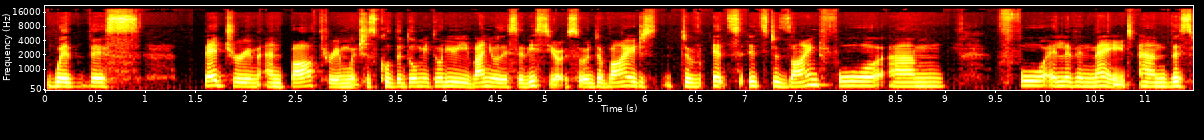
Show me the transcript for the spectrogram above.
with this bedroom and bathroom, which is called the dormitorio y baño de servicio. So divide, it's it's designed for um, for a live-in maid, and this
